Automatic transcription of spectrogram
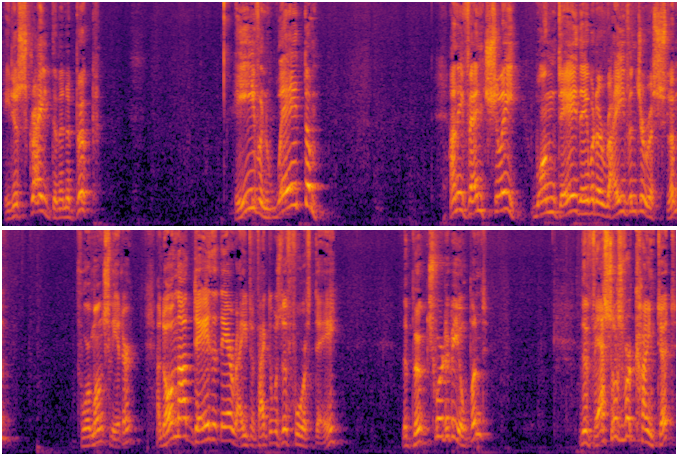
He described them in a book. He even weighed them. And eventually, one day they would arrive in Jerusalem, four months later, and on that day that they arrived, in fact, it was the fourth day, the books were to be opened, the vessels were counted,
